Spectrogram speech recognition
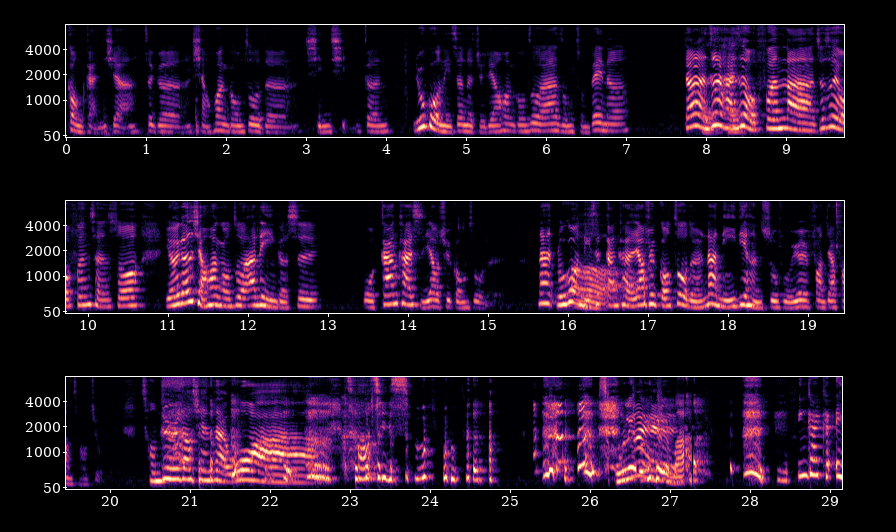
共感一下这个想换工作的心情。跟如果你真的决定要换工作，那要怎么准备呢？当然，这还是有分啦，就是有分成说，有一个是想换工作啊，另一个是我刚开始要去工作的人。那如果你是刚开始要去工作的人，那你一定很舒服，因为放假放超久的，从六月到现在，哇，超级舒服的，从六月吗？应该可哎、欸，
